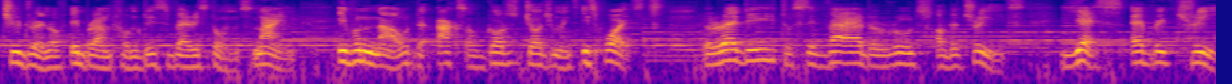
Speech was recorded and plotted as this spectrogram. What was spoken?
children of Abraham from these very stones. 9. Even now, the axe of God's judgment is poised, ready to sever the roots of the trees. Yes, every tree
